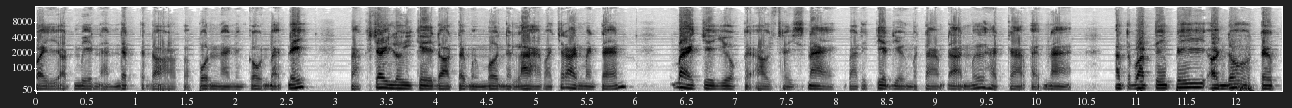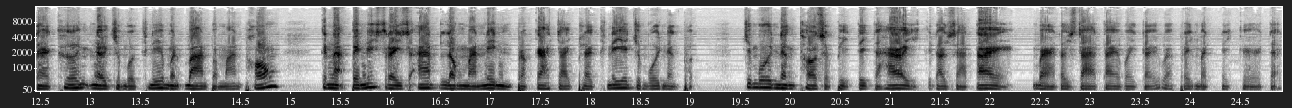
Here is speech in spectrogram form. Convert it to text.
មីអត់មានអាណិតទៅដល់ប្រពន្ធហើយនឹងកូនបែបនេះ បាទខ្ចីលុយគេដល់ទៅ10000ដុល្លារបាទច្រើនមែនតើបែរជាយកទៅឲ្យស្រីស្នេហ៍បាទទីទៀតយើងមកតាមដានមើលហេតុការណ៍បែបណាអត្ថបទទី2អញនោះទៅតែឃើញនៅជាមួយគ្នាមិនបានប្រមាណផងគណៈពេលនេះស្រីស្អាតឡុងម៉ានីនប្រកាសចែកផ្លូវគ្នាជាមួយនឹងជាមួយនឹងថតសុភិតិចទៅហើយគឺដោយសារតែ បាទដោយសារតែអ្វីទៅបាទប្រិមិត្តនេះគឺតក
